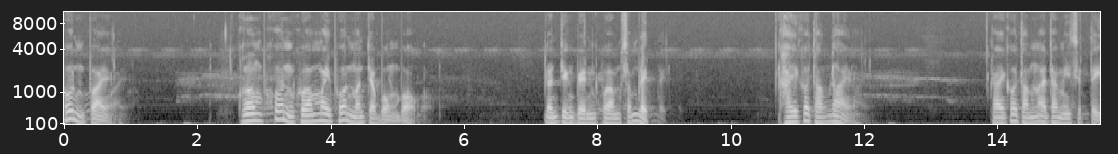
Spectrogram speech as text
พ้นไป ความพ้นความไม่พ้นมันจะบ่งบอกดันจึงเป็นความสำเร็จ ใครก็ทำได้ ใครก็ทำได้ถ้ามีสติ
